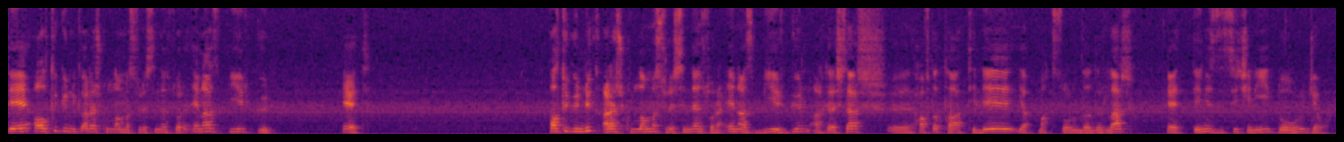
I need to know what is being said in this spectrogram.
D. 6 günlük araç kullanma süresinden sonra en az 1 gün. Evet. 6 günlük araç kullanma süresinden sonra en az bir gün arkadaşlar e, hafta tatili yapmak zorundadırlar. Evet Denizli seçeneği doğru cevap.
